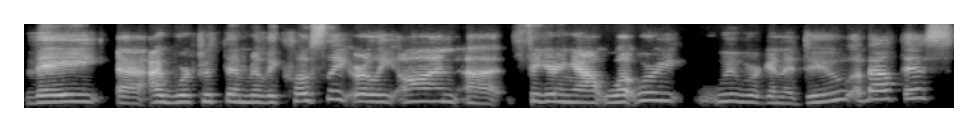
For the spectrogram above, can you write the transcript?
they, uh, I worked with them really closely early on, uh, figuring out what we, we were going to do about this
